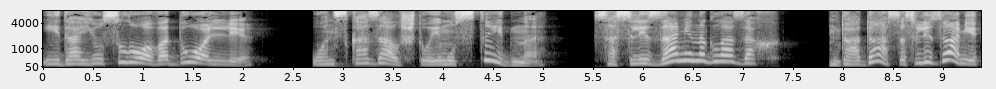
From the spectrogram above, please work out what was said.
«И даю слово Долли!» Он сказал, что ему стыдно, со слезами на глазах. «Да-да, со слезами!»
